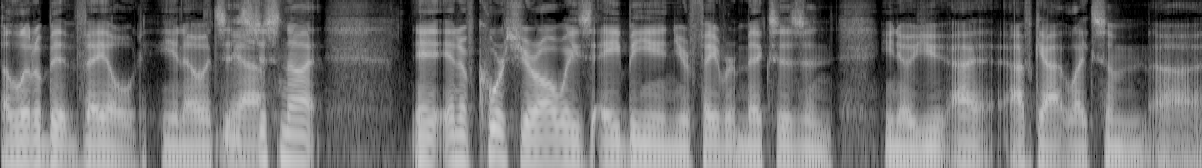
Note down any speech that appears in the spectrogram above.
a little bit veiled. You know, it's Yeah. it's just not and, and of course you're always a b in your favorite mixes and you know you I, i've got like some uh,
